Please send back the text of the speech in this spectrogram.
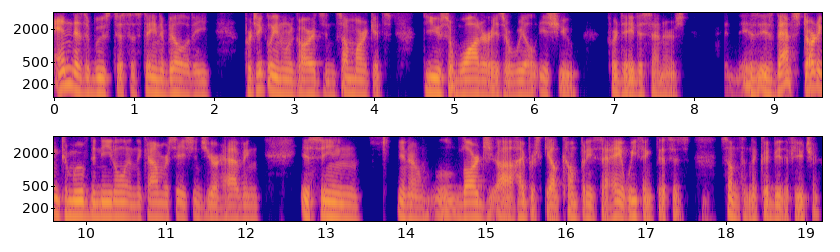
and as a boost to sustainability, particularly in regards in some markets, the use of water is a real issue for data centers. Is, is that starting to move the needle in the conversations you're having? Is seeing you know large uh, hyperscale companies say hey we think this is something that could be the future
